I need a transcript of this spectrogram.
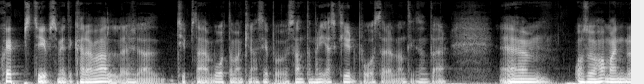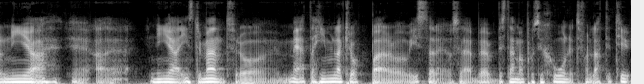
skeppstyp som heter karavaller, typ sådana här båtar man kan se på Santa Marias kryddpåsar eller någonting sånt där. Um, och så har man då nya, uh, nya instrument för att mäta himlakroppar och visa det och sådär. Bestämma position utifrån latitud.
